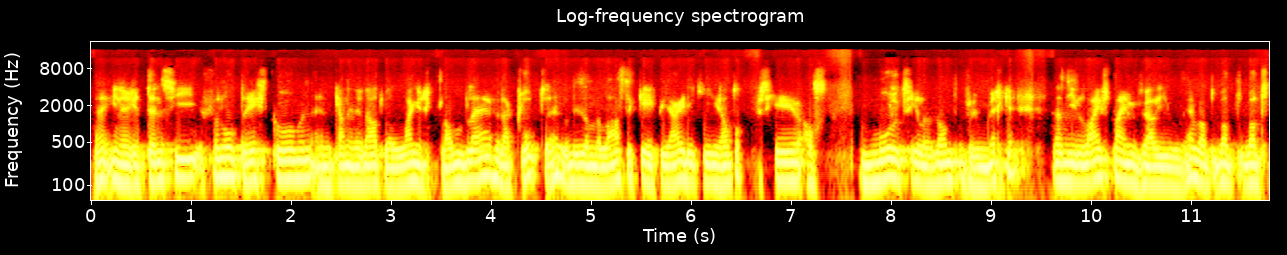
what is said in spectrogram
in een retentiefunnel terechtkomen en kan inderdaad wel langer klant blijven. Dat klopt. Hè. Dat is dan de laatste KPI die ik hier had opgeschreven als mogelijk relevant vermerken. Dat is die lifetime value. Hè. Wat, wat, wat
